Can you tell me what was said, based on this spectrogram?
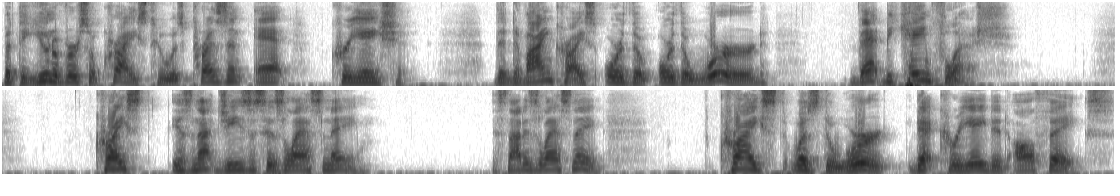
but the universal Christ who was present at creation. The divine Christ or the or the word that became flesh. Christ is not Jesus' last name. It's not his last name. Christ was the word that created all things.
